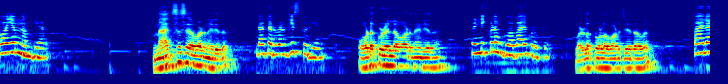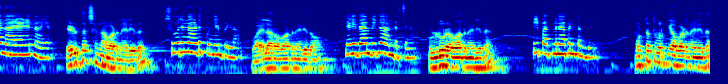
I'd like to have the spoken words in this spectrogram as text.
O M Nambiar. Magsaysay award നേടിയത്? ഡോക്ടർ വർഗീസ് കുര്യൻ. ഓടക്കുഴൽ അവാർഡ് നേടിയത്? വെണ്ണിക്കുളം ഗോപാലക്കുറുപ്പ്. വള്ളത്തോൾ അവാർഡ് ജേതാവ് പാല നാരായണൻ നായർ. എഴുത്തച്ഛൻ അവാർഡ് നേടിയത് ശൂരനാട് കുഞ്ഞൻപിള്ള. വയലാർ അവാർഡ് നേടിയതോ? ലളിതാംബിക അന്തർജനം. ഉള്ളൂർ അവാർഡ് നേടിയത്? പി പത്മനാഭൻ തമ്പി. മുട്ടത്തുവർക്കി അവാർഡ് നേടിയത്?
